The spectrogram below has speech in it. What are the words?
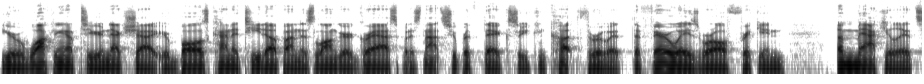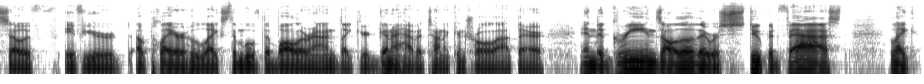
you're walking up to your next shot, your ball's kind of teed up on this longer grass, but it's not super thick, so you can cut through it. The fairways were all freaking immaculate. So if if you're a player who likes to move the ball around, like you're gonna have a ton of control out there. And the greens, although they were stupid fast, like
